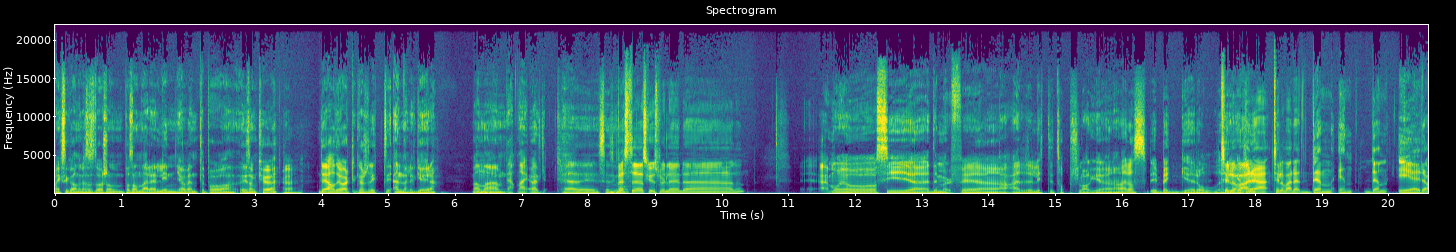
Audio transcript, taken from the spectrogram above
meksikanere som står sånn, på sånn der linje og venter på i sånn kø, Ja. det hadde jo vært kanskje litt, enda litt gøyere. Men eh, ja, nei, jeg vet ikke. Jeg ikke Beste skuespiller, eh, Audun? Jeg må jo si eh, Eddie Murphy eh, er litt i toppslaget her, altså, i begge roller. Til å være, til å være den, en, den era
